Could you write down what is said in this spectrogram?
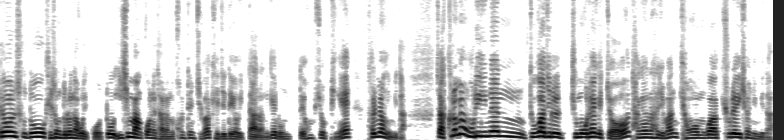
회원 수도 계속 늘어나고 있고 또 20만 건에 달하는 컨텐츠가 게재되어 있다라는 게 롯데 홈쇼핑의 설명입니다. 자, 그러면 우리는 두 가지를 주목을 해야겠죠. 당연하지만 경험과 큐레이션입니다.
